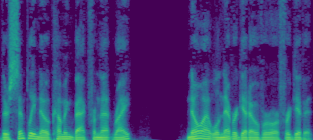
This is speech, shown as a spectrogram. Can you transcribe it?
There's simply no coming back from that, right? No, I will never get over or forgive it.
